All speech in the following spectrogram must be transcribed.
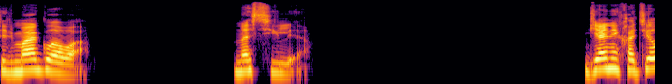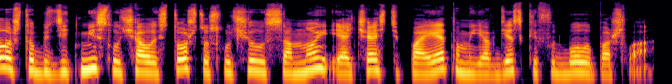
Седьмая глава. Насилие. Я не хотела, чтобы с детьми случалось то, что случилось со мной, и отчасти поэтому я в детский футбол и пошла.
